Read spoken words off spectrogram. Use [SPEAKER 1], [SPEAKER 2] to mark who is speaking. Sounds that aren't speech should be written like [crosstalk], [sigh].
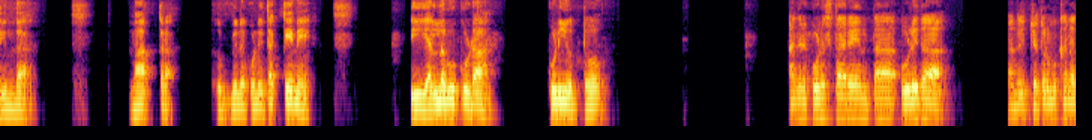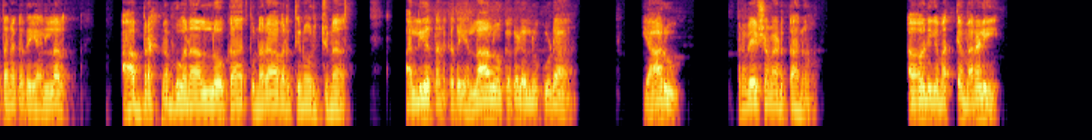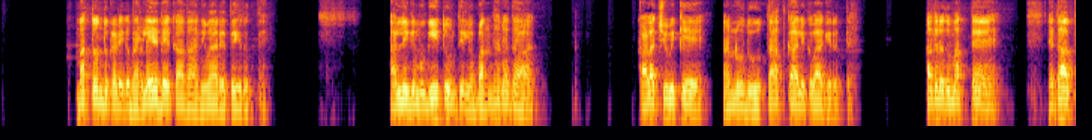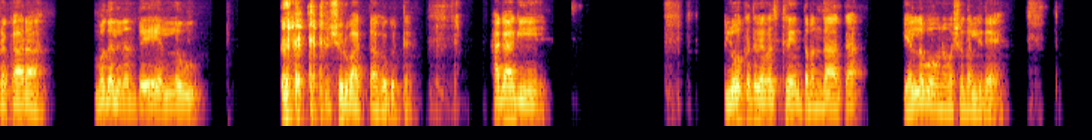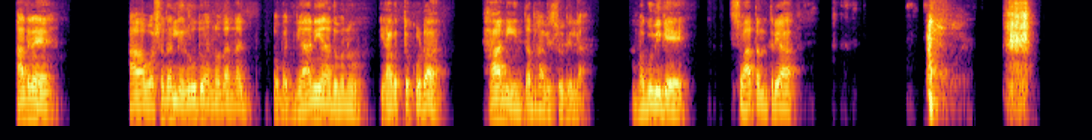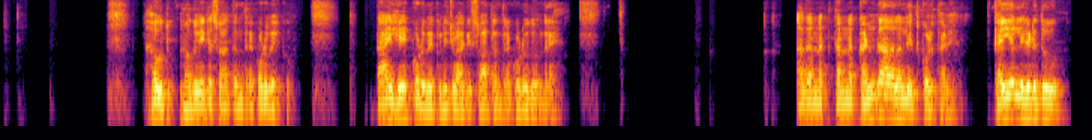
[SPEAKER 1] ಕುಣಿತದಿಂದ ಮಾತ್ರ ಹುಬ್ಬಿನ ಕುಣಿತಕ್ಕೇನೆ. ಈ ಎಲ್ಲವೂ ಕೂಡ ಕುಣಿಯುತ್ತೋ? ಅಂದ್ರೆ ಕುಣಿಸ್ತಾರೆ ಅಂತ ಉಳಿದ ಅಂದ್ರೆ ಚತುರ್ಮುಖನ ತನಕದ ಎಲ್ಲ ಆ ಬ್ರಹ್ಮ ಭುವನಾಲೋಕ, ಪುನರಾವರ್ತಿನೋರ್ಜುನ ಅಲ್ಲಿಯ ತನಕದ ಎಲ್ಲಾ ಲೋಕಗಳಲ್ಲೂ ಕೂಡ ಯಾರು ಪ್ರವೇಶ ಮಾಡ್ತಾನೋ ಅವನಿಗೆ ಮತ್ತೆ ಮರಳಿ ಮತ್ತೊಂದು ಕಡೆಗೆ ಬರಲೇಬೇಕಾದ ಅನಿವಾರ್ಯತೆ ಇರುತ್ತೆ. ಅಲ್ಲಿಗೆ ಮುಗೀತು ಅಂತಿಲ್ಲ, ಬಂಧನದ ಕಳಚುವಿಕೆ ಅನ್ನೋದು ತಾತ್ಕಾಲಿಕವಾಗಿರುತ್ತೆ. ಅದರದು ಮತ್ತೆ ಯಥಾ ಪ್ರಕಾರ ಮೊದಲಿನಂತೆ ಎಲ್ಲವೂ ಶುರುವಾಗ್ತಾ ಹೋಗುತ್ತೆ. ಹಾಗಾಗಿ ಲೋಕದ ವ್ಯವಸ್ಥೆ ಅಂತ ಬಂದಾಗ ಎಲ್ಲವೂ ಅವನ ವಶದಲ್ಲಿದೆ. ಆದರೆ ಆ ವಶದಲ್ಲಿರುವುದು ಅನ್ನೋದನ್ನ ಒಬ್ಬ ಜ್ಞಾನಿಯಾದವನು ಯಾವತ್ತೂ ಕೂಡ ಹಾನಿ ಅಂತ ಭಾವಿಸುವುದಿಲ್ಲ. ಮಗುವಿಗೆ ಸ್ವಾತಂತ್ರ್ಯ ಹೌದು, ಮಗುವಿಗೆ ಸ್ವಾತಂತ್ರ್ಯ ಕೊಡಬೇಕು. ತಾಯಿ ಹೇಗೆ ಕೊಡಬೇಕು ನಿಜವಾಗಿ ಸ್ವಾತಂತ್ರ್ಯ ಕೊಡುವುದು ಅಂದ್ರೆ? ಅದನ್ನ ತನ್ನ ಕಣ್ಗಾವಲಲ್ಲಿ ಇಟ್ಕೊಳ್ತಾಳೆ. ಕೈಯಲ್ಲಿ ಹಿಡಿದು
